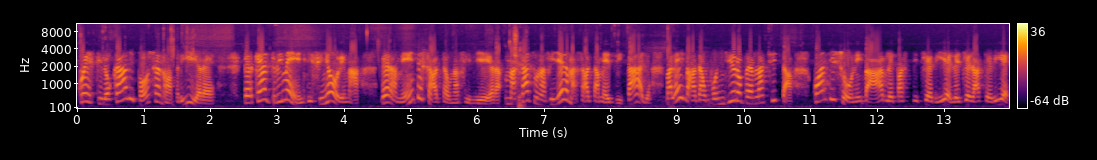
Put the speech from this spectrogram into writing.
questi locali possano aprire perché altrimenti, signori, ma veramente salta una filiera, ma sì. salta una filiera, ma salta mezza Italia, ma lei vada un po' in giro per la città, quanti sono i bar, le pasticcerie, le gelaterie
